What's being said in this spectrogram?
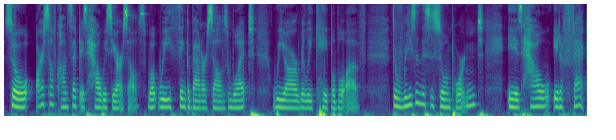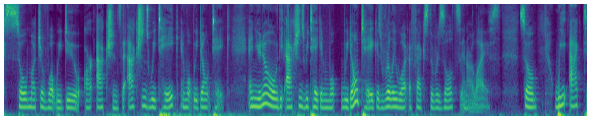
So, our self concept is how we see ourselves, what we think about ourselves, what we are really capable of. The reason this is so important is how it affects so much of what we do, our actions, the actions we take and what we don't take. And you know, the actions we take and what we don't take is really what affects the results in our lives. So we act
